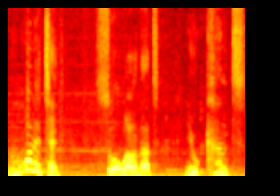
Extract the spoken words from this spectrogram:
monitored so well that you can't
